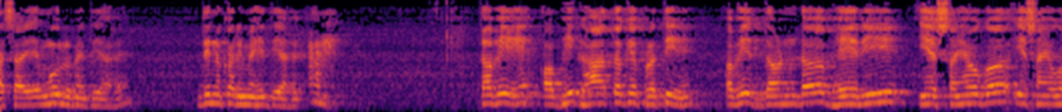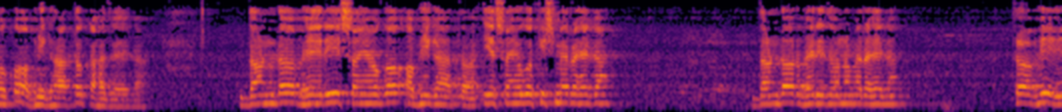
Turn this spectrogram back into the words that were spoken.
ऐसा ये मूल में दिया है। दिनकरी में ही दिया है। तभी अभिघात के प्रति अभी दंड, भेरी, ये संयोग ये संयोग को अभिघात कहा जाएगा। दंड, भेरी, संयोग, अभिघात, ये संयोग किसमें रहेगा? दंड और भेरी दोनों में रहेगा। तो अभी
